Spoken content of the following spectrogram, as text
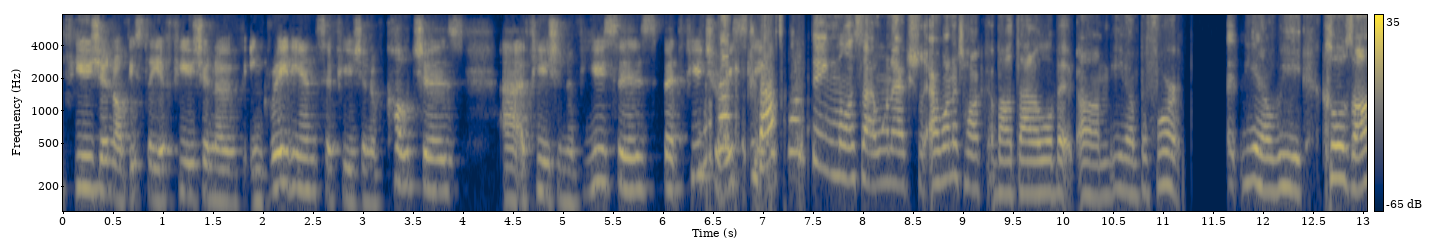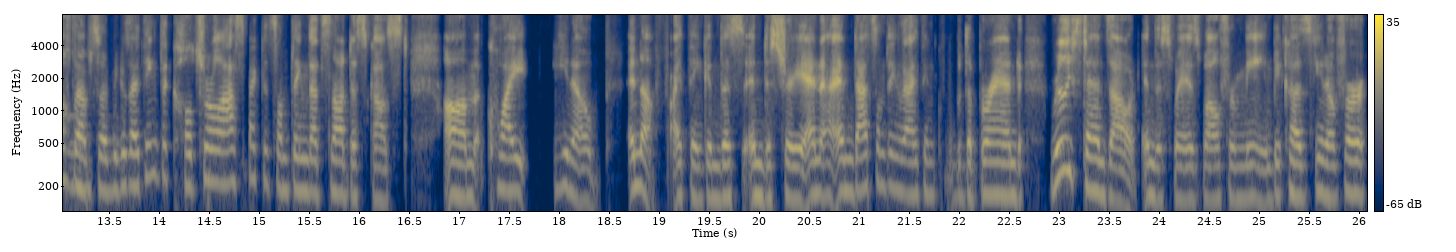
fusion, obviously a fusion of ingredients, a fusion of cultures, uh, a fusion of uses, but futuristic. Well, that's, that's, one thing, Melissa. I want to actually, I want to talk about that a little bit. Um, you know, before, uh, you know, we close off the mm-hmm. episode because I think the cultural aspect is something that's not discussed, um, quite you know enough i think in this industry and and that's something that i think the brand really stands out in this way as well for me because you know for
